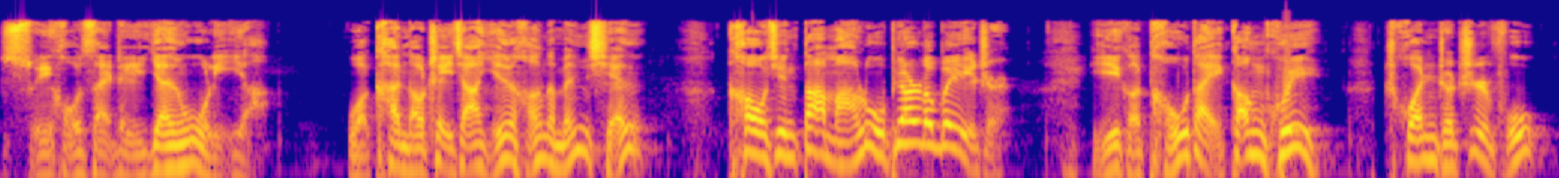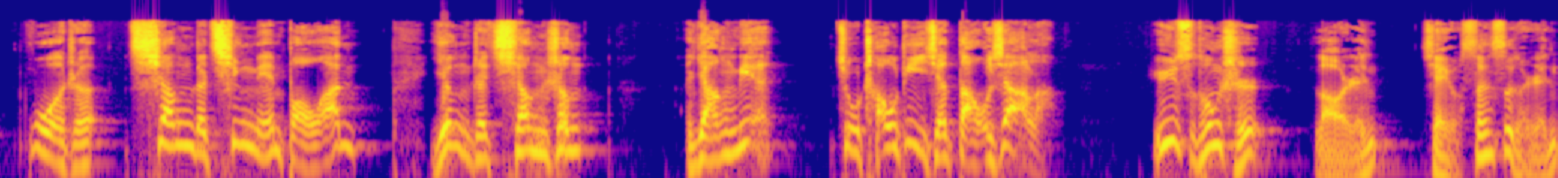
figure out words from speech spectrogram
随后，在这个烟雾里呀，我看到这家银行的门前，靠近大马路边的位置，一个头戴钢盔、穿着制服、握着枪的青年保安，应着枪声，仰面就朝地下倒下了。与此同时，老人见有三四个人。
